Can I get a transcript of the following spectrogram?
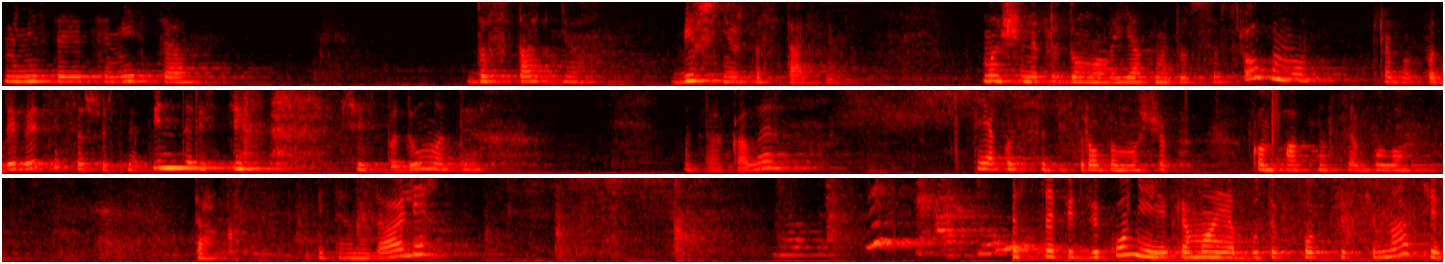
мені здається, місця достатньо, більш ніж достатньо. Ми ще не придумали, як ми тут все зробимо. Треба подивитися щось на Пінтересті, щось подумати. Отак, але якось собі зробимо, щоб компактно все було. Так, йдемо далі. Ось це підвіконня, яке має бути в хлопців в кімнаті.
